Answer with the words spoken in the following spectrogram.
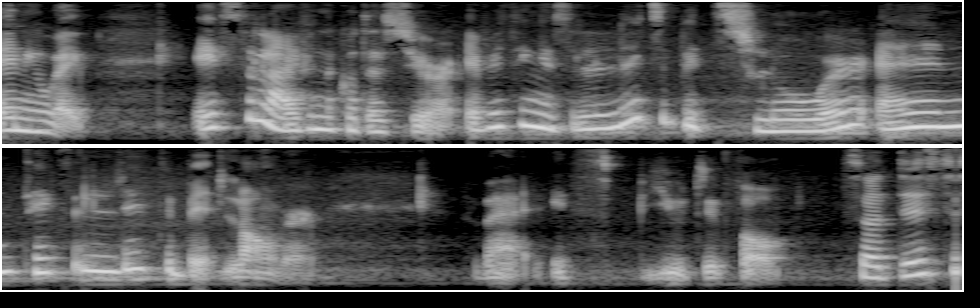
anyway, it's the life in the Côte d'Azur. Everything is a little bit slower and takes a little bit longer but it's beautiful. So this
